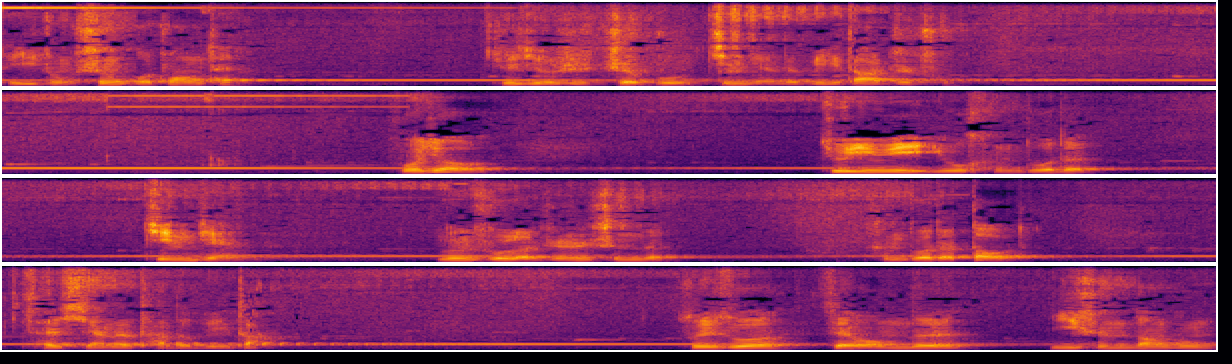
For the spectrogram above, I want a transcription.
的一种生活状态，这就是这部经典的伟大之处。佛教就因为有很多的经典论述了人生的很多的道理，才显得它的伟大。所以说，在我们的一生当中，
